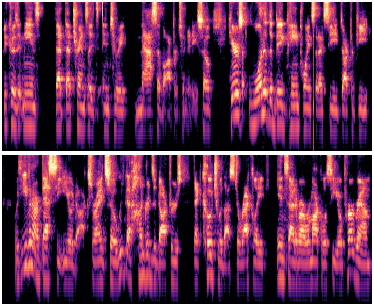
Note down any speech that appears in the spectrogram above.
because it means that that translates into a massive opportunity. So here's one of the big pain points that I see, Dr. Pete, with even our best CEO docs, right? So we've got hundreds of doctors that coach with us directly inside of our Remarkable CEO program.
